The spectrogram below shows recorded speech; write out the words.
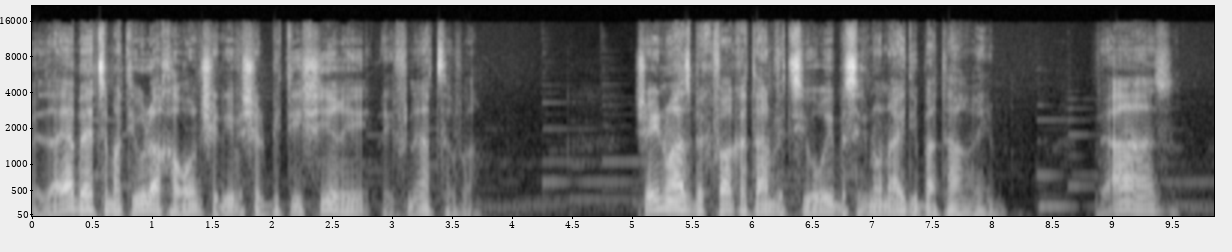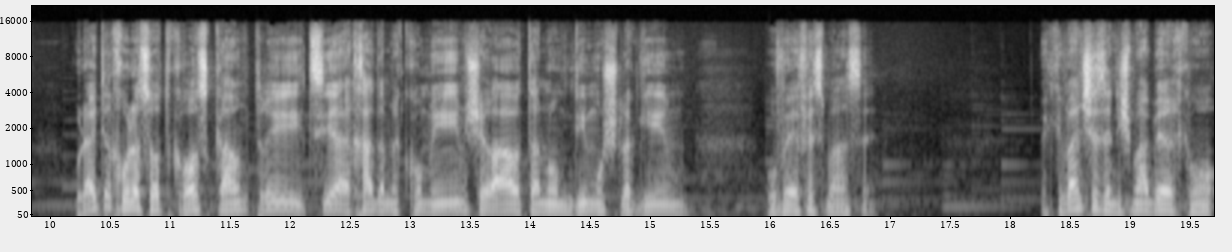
וזה היה בעצם הטיול האחרון שלי ושל בתי שירי לפני הצבא. שהיינו אז בכפר קטן וציורי בסגנון היידי בת הערים. ואז, אולי תלכו לעשות cross country, הציע אחד המקומיים שראה אותנו עומדים מושלגים ובאפס מעשה. וכיוון שזה נשמע בערך כמו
